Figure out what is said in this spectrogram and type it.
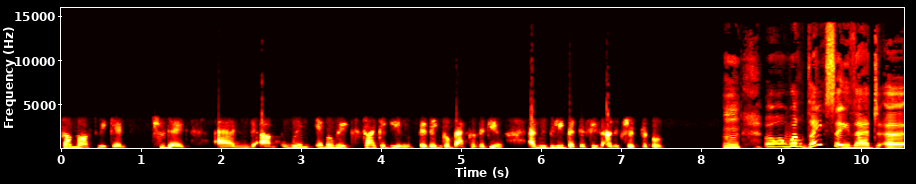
from last weekend to date. And um, whenever we strike a deal, they then go back on the deal. And we believe that this is unacceptable. Mm. Well, they say that uh,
